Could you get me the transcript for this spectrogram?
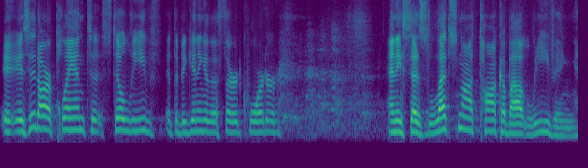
is it our plan to still leave at the beginning of the third quarter? And he says, let's not talk about leaving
